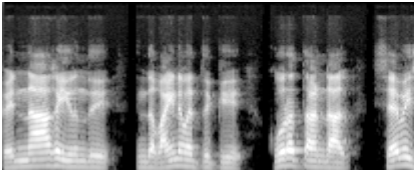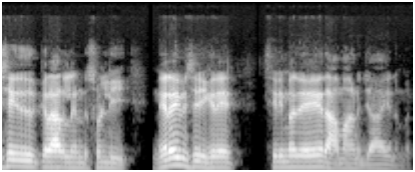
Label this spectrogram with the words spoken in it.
பெண்ணாக இருந்து இந்த வைணவத்துக்கு கூறத்தாண்டால் சேவை செய்திருக்கிறார்கள் என்று சொல்லி நிறைவு செய்கிறேன். ஸ்ரீமதே ராமானுஜாய நமக்கு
